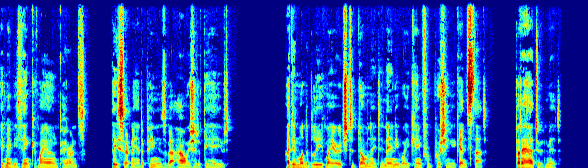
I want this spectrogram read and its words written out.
It made me think of my own parents. They certainly had opinions about how I should have behaved. I didn't want to believe my urge to dominate in any way came from pushing against that, but I had to admit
